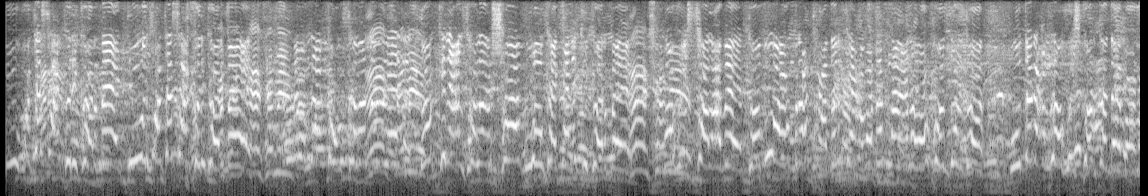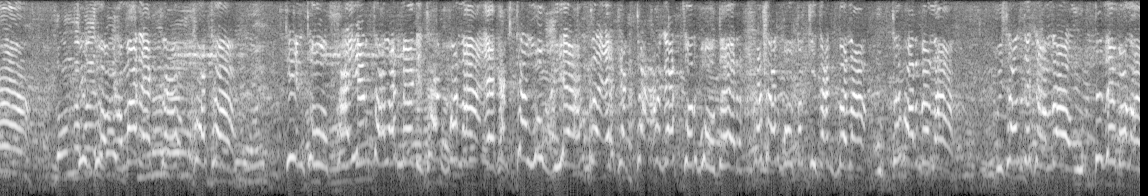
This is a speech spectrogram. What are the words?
চাকরি করবে টিউবতে চাকরি করবে আমরা কক্সবাজারের দক্ষিণাঞ্চলের সব লোক এখানে কি করবে? অফিস চালাবে তবু আমরা তাদেরকে আমাদের না নেওয়া পর্যন্ত ওদের আমরা অফিস করতে দেব না কিন্তু আমার একটা কথা কিন্তু ফাইয়ের তালা মেডি থাকবে না এক একটা লোক দিয়ে আমরা এক একটা আঘাত করব ওদের হাঁটার মতো কি থাকবে না উঠতে পারবে না পিছন থেকে আমরা উঠতে দেব না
